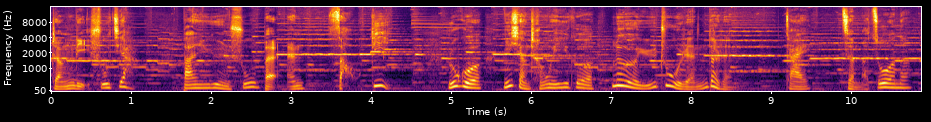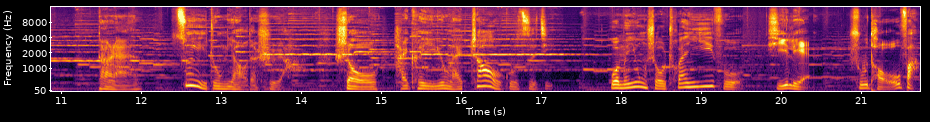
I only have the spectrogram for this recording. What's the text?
整理书架、搬运书本、扫地。如果你想成为一个乐于助人的人，该怎么做呢？当然。最重要的是啊，手还可以用来照顾自己。我们用手穿衣服、洗脸、梳头发、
